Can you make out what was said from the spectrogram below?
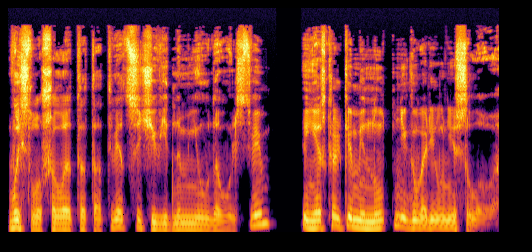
выслушал этот ответ с очевидным неудовольствием и несколько минут не говорил ни слова.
